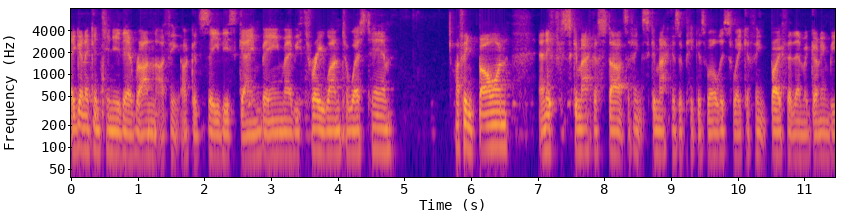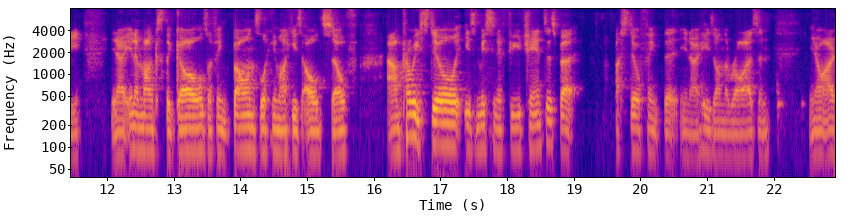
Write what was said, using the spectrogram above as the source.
are going to continue their run. I think I could see this game being maybe 3 1 to West Ham. I think Bowen, and if Scamacca starts, I think Scamacca's a pick as well this week. I think both of them are going to be, you know, in amongst the goals. I think Bowen's looking like his old self. Um, probably still is missing a few chances, but I still think that you know he's on the rise. And you know, I,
